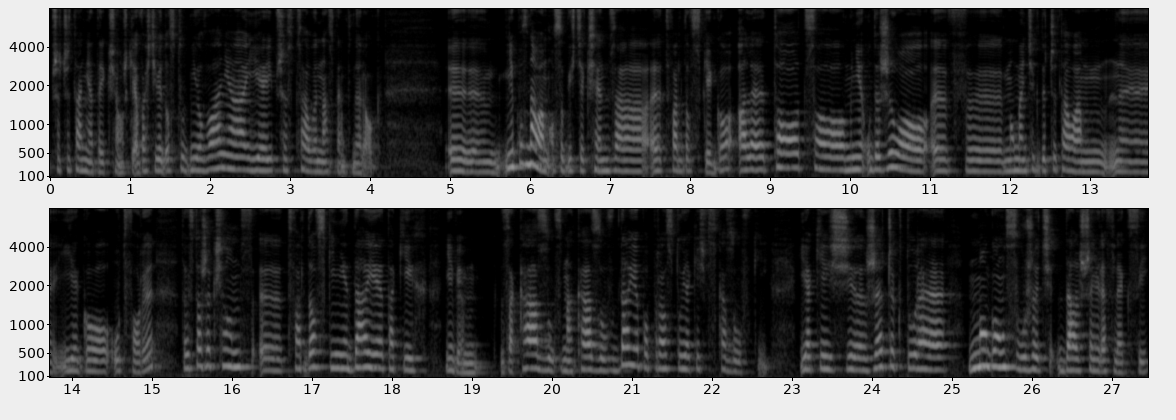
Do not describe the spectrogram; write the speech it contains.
przeczytania tej książki, a właściwie do studiowania jej przez cały następny rok. Nie poznałam osobiście księdza e, Twardowskiego, ale to, co mnie uderzyło e, w momencie, gdy czytałam e, jego utwory, to jest to, że ksiądz Twardowski nie daje takich, nie wiem, zakazów, nakazów, daje po prostu jakieś wskazówki, jakieś rzeczy, które mogą służyć dalszej refleksji.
